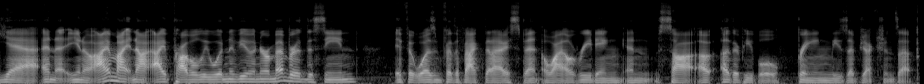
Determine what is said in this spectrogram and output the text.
yeah, and uh, you know, I might not, I probably wouldn't have even remembered the scene if it wasn't for the fact that I spent a while reading and saw uh, other people bringing these objections up.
